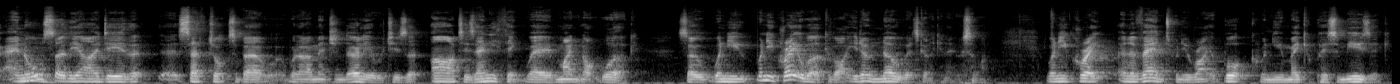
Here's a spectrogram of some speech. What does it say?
and also the idea that uh, Seth talks about what I mentioned earlier, which is that art is anything where it might not work. So when you when you create a work of art, you don't know where it's going to connect with someone. When you create an event, when you write a book, when you make a piece of music,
